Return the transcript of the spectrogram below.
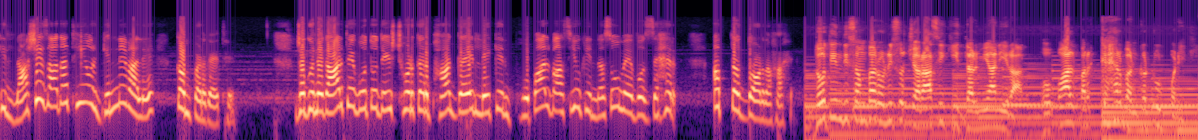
कि लाशें ज़्यादा थीं और गिनने वाले कम पड़ गए थे। जो गुनेगार थे वो तो देश छोड़कर भाग गए, लेकिन भोपाल वासियों की नसों में वो जहर अब तक दौड़ रहा है। दो तीन दिसंबर उन्नीस सौ चौरासी की दरमियानी रात भोपाल पर कहर बनकर टूट पड़ी थी।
